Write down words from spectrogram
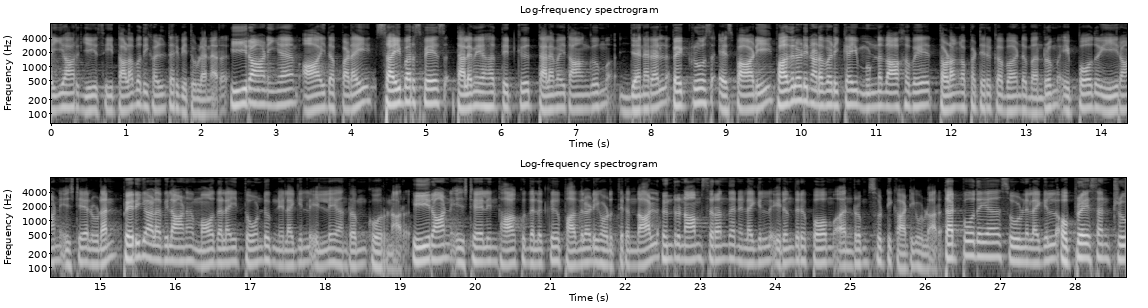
ஐஆர்ஜிசி தளபதிகள் தெரிவித்துள்ளனர். ஈரானிய ஆயுதப்படை சைபர் ஸ்பேஸ் தலைமையகத்திற்கு தலைமை தாங்கும் ஜெனரல் பெக்ரூஸ் எஸ்பாடி பதிலடி நடவடிக்கை முன்னதாகவே தொடங்கப்பட்டிருக்க வேண்டும் என்றும் இப்போது ஈரான் இஸ்ரேல் இஸ்ரேலுடன் பெரிய அளவிலான மோதலை தோண்டும் நிலையில் இல்லை என்றும் கூறினார். ஈரான் இஸ்ரேலின் தாக்குதலுக்கு பதிலடி கொடுத்திருந்தால் இன்று நாம் சிறந்த நிலையில் இருந்திருப்போம் என்றும் சுட்டிக்காட்டியுள்ளார். தற்போதைய சூழ்நிலையில் ஒப்ரேஷன் ட்ரூ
